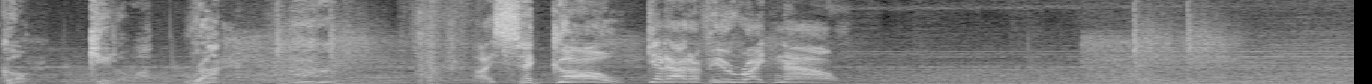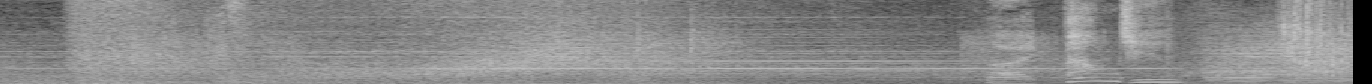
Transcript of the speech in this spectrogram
Gon, Killua, run. Huh? I said go! Get out of here right now! I found you.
